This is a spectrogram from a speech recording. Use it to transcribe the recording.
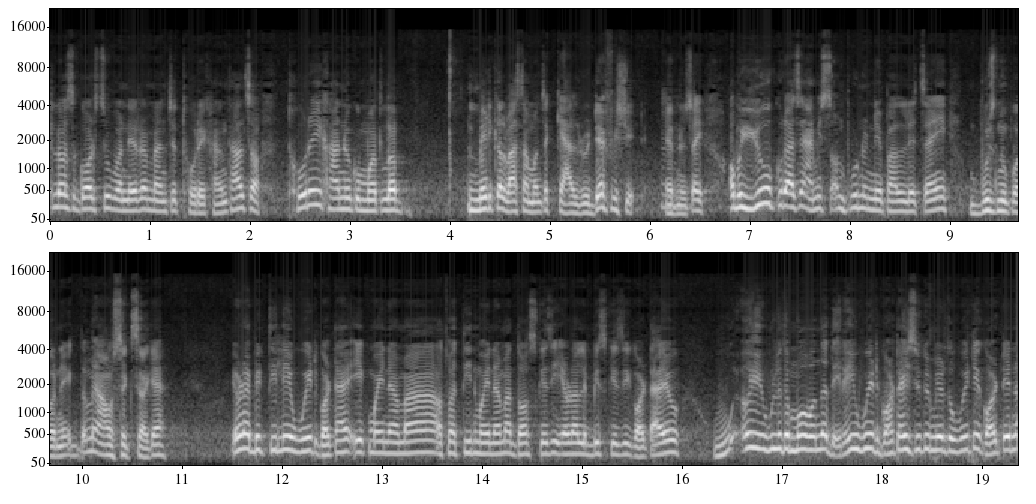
वेट लस गर्छु भनेर मान्छे थोरै खान थाल्छ। थोरै खानुको मतलब मेडिकल भाषामा भन्छ क्यालोरी डेफिसिट। हेर्नुहोस् है अब यो कुरा चाहिँ हामी सम्पूर्ण नेपालले चाहिँ बुझ्नुपर्ने एकदमै आवश्यक छ क्या। एउटा व्यक्तिले वेट घटायो एक महिनामा अथवा तिन महिनामा दस केजी एउटाले बिस केजी घटायो ए उसले त मभन्दा धेरै वेट घटाइसक्यो। मेरो त वेटै घटेन।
